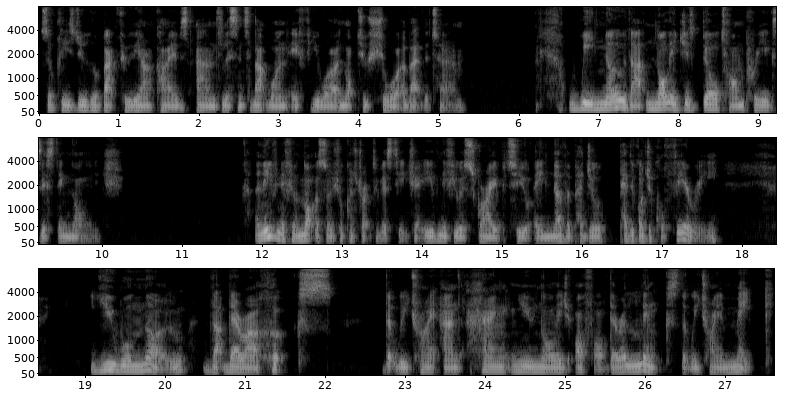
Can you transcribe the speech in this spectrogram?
so please do go back through the archives and listen to that one if you are not too sure about the term. We know that knowledge is built on pre existing knowledge. And even if you're not a social constructivist teacher, even if you ascribe to another pedagogical theory, you will know that there are hooks that we try and hang new knowledge off of. There are links that we try and make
